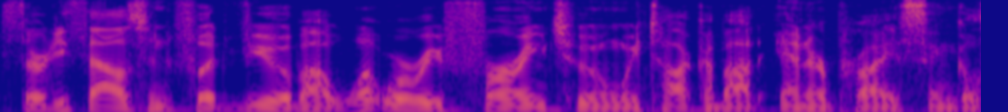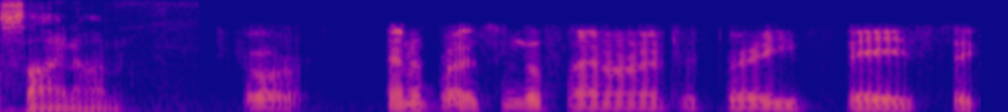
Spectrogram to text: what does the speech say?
30,000 foot view about what we're referring to when we talk about enterprise single sign-on. Sure. Enterprise single sign-on at a very basic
